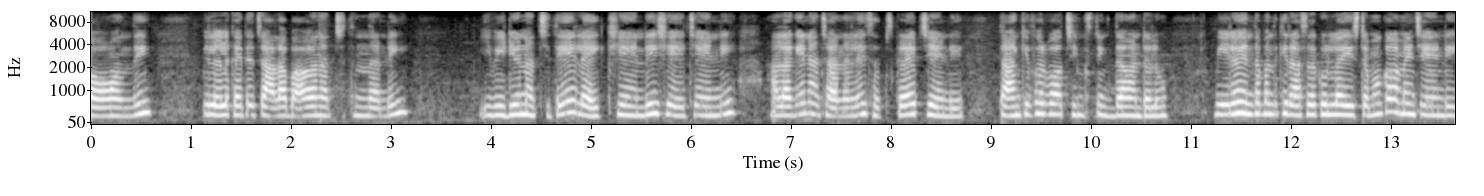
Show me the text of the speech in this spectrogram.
బాగుంది. పిల్లలకైతే చాలా బాగా నచ్చుతుందండి. ఈ వీడియో నచ్చితే లైక్ చేయండి షేర్ చేయండి. అలాగే నా ఛానల్ని సబ్స్క్రైబ్ చేయండి. Thank you for watching Snigdha వంటలు మీలో ఎంతమందికి రసగుల్లా ఇష్టమో కామెంట్ చేయండి.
